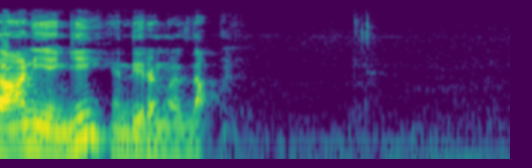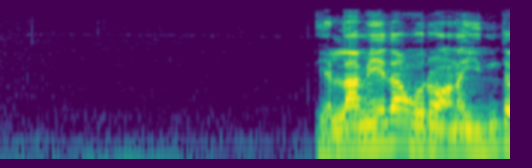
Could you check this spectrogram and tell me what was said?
தானியங்கி எந்திரங்கள் தான். எல்லாமே தான் வரும். ஆனால் இந்த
